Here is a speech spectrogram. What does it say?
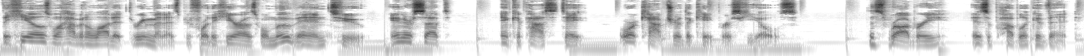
the heels will have an allotted three minutes before the heroes will move in to intercept, incapacitate, or capture the caper's heels. This robbery is a public event.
